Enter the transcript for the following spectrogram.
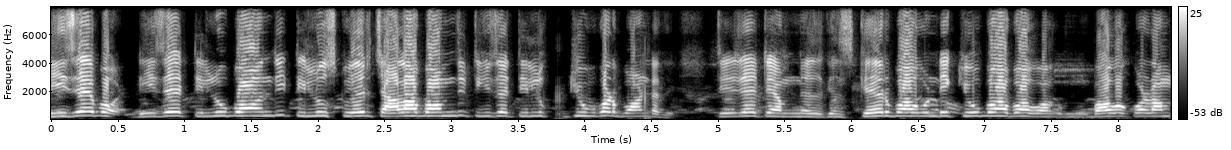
డీజే డీజే టిల్లు బాగుంది టిల్లు స్క్వేర్ చాలా బాగుంది డీజే టిల్లు క్యూబ్ కూడా బాగుంటుంది. డీజే స్క్వేర్ బాగుండి క్యూబ్ బాగోకపోవడం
